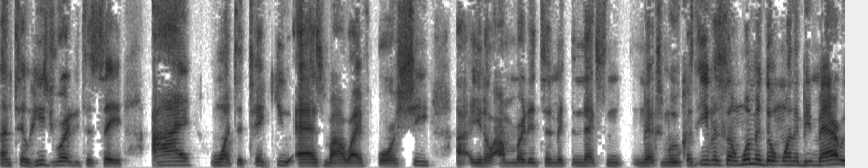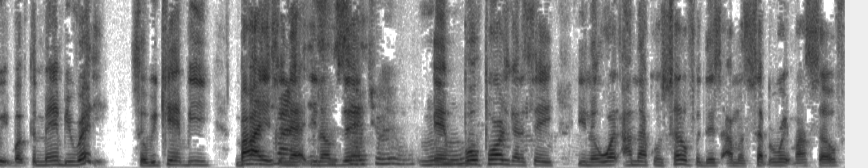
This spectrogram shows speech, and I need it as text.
until He's ready to say, I want to take you as my wife, or she, uh, you know, I'm ready to make the next next move. Because even some women don't want to be married, but the man be ready. So we can't be biased in that. You This know what I'm saying? So. Mhm. and both parties got to say, you know what, I'm not going to settle for this. I'm going to separate myself.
